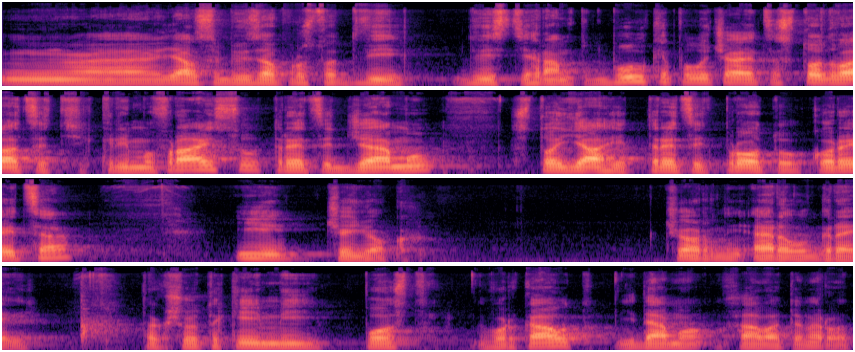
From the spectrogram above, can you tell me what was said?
Е, Я собі взяв просто дві, 200 грам тут булки, виходить. 120 кріму фрайсу, 30 джему, 100 ягід, 30 проту кориця і чайок. Чорний Ерл Грей. Так що такий мій пост-воркаут. Йдемо хавати народ.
